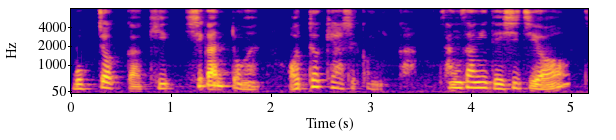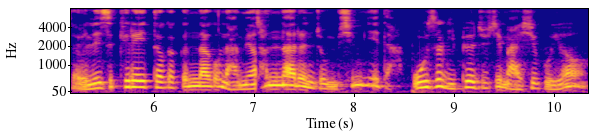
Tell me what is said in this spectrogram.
목적과 기, 시간 동안 어떻게 하실 겁니까? 상상이 되시지요? 자, 웰리스 큐레이터가 끝나고 나면 첫날은 좀 쉽니다. 옷을 입혀주지 마시고요.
